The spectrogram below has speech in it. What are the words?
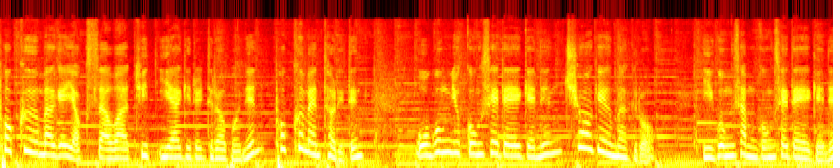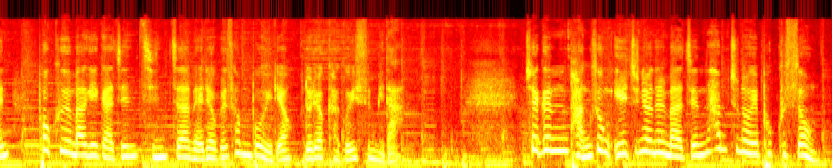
포크 음악의 역사와 뒷이야기를 들어보는 포크멘터리 등 5060 세대에게는 추억의 음악으로 2030 세대에게는 포크 음악이 가진 진짜 매력을 선보이려 노력하고 있습니다. 최근 방송 1주년을 맞은 함춘호의 포크송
